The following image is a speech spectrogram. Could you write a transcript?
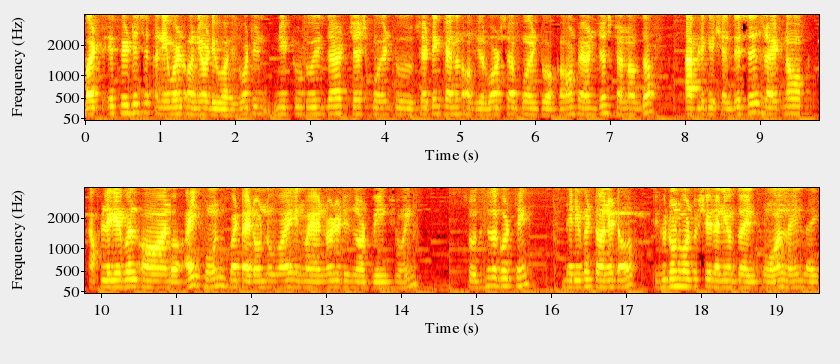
But if it is enabled on your device what you need to do is that just go into setting panel of your whatsapp go into account and just turn off the application. This is right now applicable on iphone but i don't know why in my android it is not being showing. So this is a good thing that you can turn it off. If you don't want to share any of the info online like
